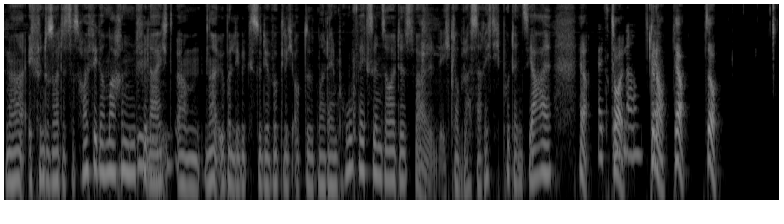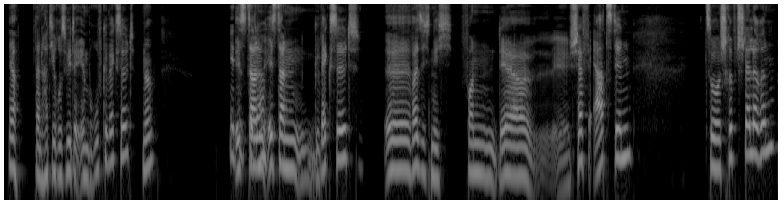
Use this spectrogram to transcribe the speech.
ne, ich finde, du solltest das häufiger machen. Mhm. Vielleicht ähm, ne, überlegst du dir wirklich, ob du mal deinen Beruf wechseln solltest, weil ich glaube, du hast da richtig Potenzial. Ja, Als toll. Genau, ja. so. Ja, dann hat die Roswitha ihren Beruf gewechselt, ne? Jetzt ist du dann, da. ist dann gewechselt, äh, weiß ich nicht, von der äh, Chefärztin zur Schriftstellerin.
